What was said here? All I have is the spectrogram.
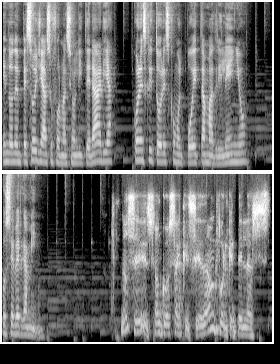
en donde empezó ya su formación literaria con escritores como el poeta madrileño José Bergamín. No sé, son cosas que se dan porque te las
